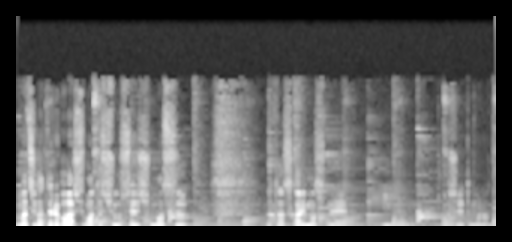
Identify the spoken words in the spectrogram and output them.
間違ってれば明日また修正します。助かりますね。うん、教えてもらって。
